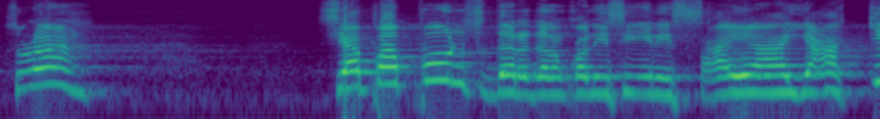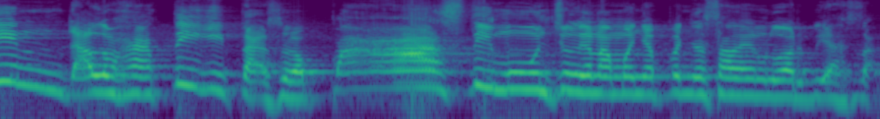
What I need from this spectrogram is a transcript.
saudara siapa pun saudara dalam kondisi ini saya yakin dalam hati kita sudah pasti muncul yang namanya penyesalan yang luar biasa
